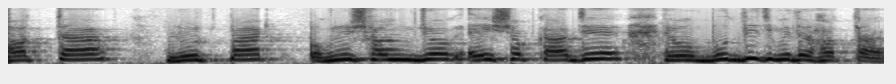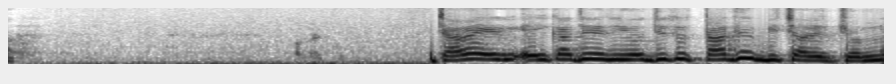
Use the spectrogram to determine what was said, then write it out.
হত্যা, লুটপাট, অগ্নিসংযোগ, এইসব কাজে এবং বুদ্ধিজীবীদের হত্যা যারা এই- কাজে নিয়োজিত, তাদের বিচারের জন্য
